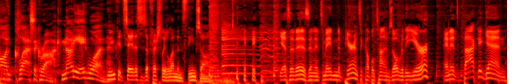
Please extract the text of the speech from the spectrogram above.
on Classic Rock 98.1. You could say this is officially London's theme song. Yes, it is, and it's made an appearance a couple times over the year, and it's back again.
